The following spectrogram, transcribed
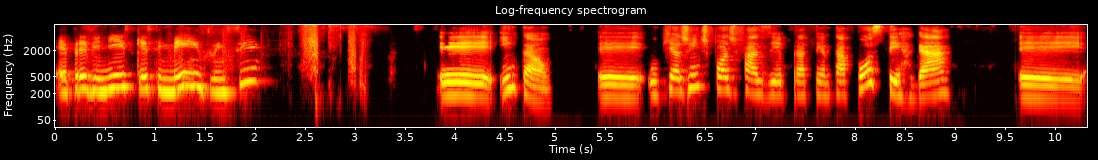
é, prevenir esquecimento em si? É, então, é, o que a gente pode fazer para tentar postergar é,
